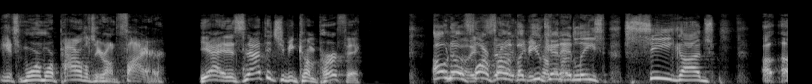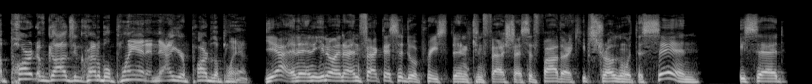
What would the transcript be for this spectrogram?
it gets more and more powerful. So you're on fire. Yeah, it's not that you become perfect. Oh no, No, far from it. But you can at least see God's a, a part of God's incredible plan, and now you're part of the plan. Yeah, and, and you know, and in fact, I said to a priest in confession, I said, Father, I keep struggling with the sin. He said,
